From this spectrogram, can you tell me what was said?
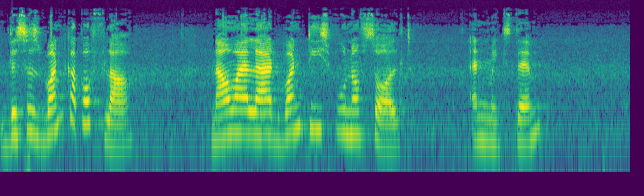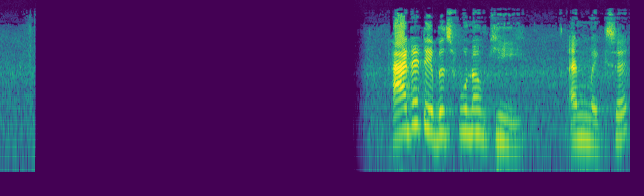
This is 1 cup of flour. Now I'll add 1 teaspoon of salt and mix them. Add a tablespoon of ghee and mix it.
